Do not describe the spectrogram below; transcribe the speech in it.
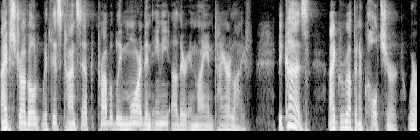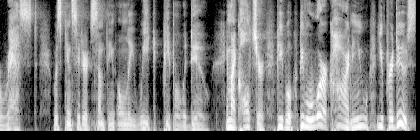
I've struggled with this concept probably more than any other in my entire life because I grew up in a culture where rest was considered something only weak people would do. In my culture, people people work hard and you you produce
